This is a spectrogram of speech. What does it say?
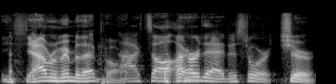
Yeah, I remember that part. I saw. I heard that in the story. Sure.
